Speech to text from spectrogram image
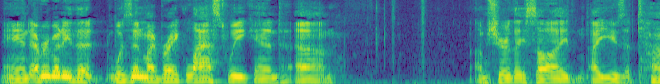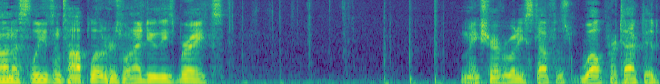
And everybody that was in my break last weekend, um, I'm sure they saw I, I use a ton of sleeves and top loaders when I do these breaks. Make sure everybody's stuff is well protected.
